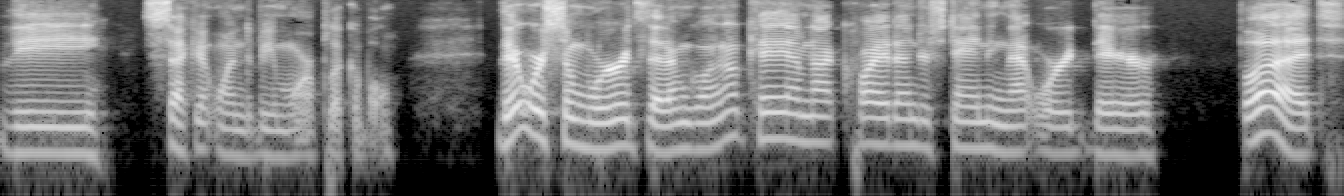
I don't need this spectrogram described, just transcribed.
the second one to be more applicable. There were some words that I'm going, okay, I'm not quite understanding that word there, but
